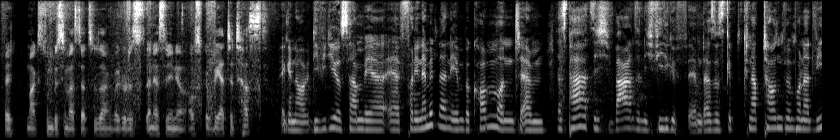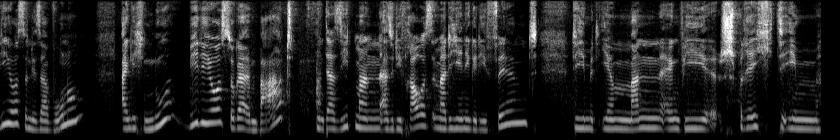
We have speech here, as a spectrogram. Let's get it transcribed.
Vielleicht magst du ein bisschen was dazu sagen, weil du das in erster Linie ausgewertet hast. Genau, die Videos haben wir äh, von den Ermittlern eben bekommen und ähm, das Paar hat sich wahnsinnig viel gefilmt. Also es gibt knapp 1500 Videos in dieser Wohnung eigentlich nur Videos, sogar im Bad. Und da sieht man, also die Frau ist immer diejenige, die filmt, die mit ihrem Mann irgendwie spricht, ihm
